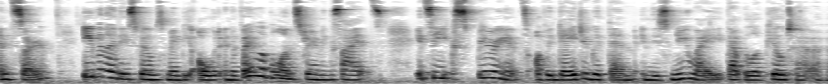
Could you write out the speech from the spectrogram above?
And so, even though these films may be old and available on streaming sites, it's the experience of engaging with them in this new way that will appeal to her.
